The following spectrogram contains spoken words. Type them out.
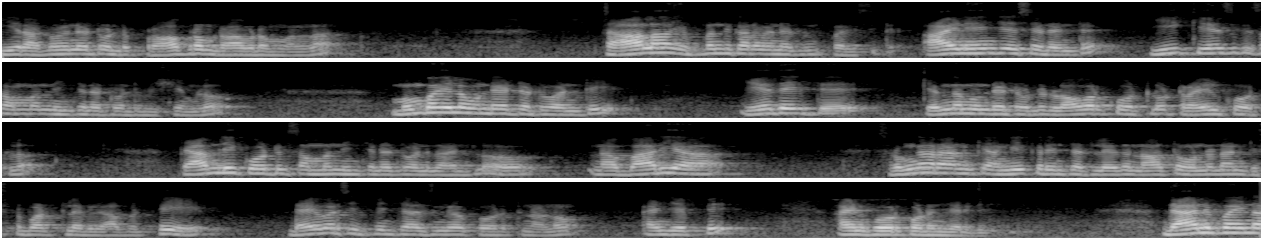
ఈ రకమైనటువంటి ప్రాబ్లం రావడం వల్ల చాలా ఇబ్బందికరమైనటువంటి పరిస్థితి. ఆయన ఏం చేశాడంటే ఈ కేసుకి సంబంధించినటువంటి విషయంలో ముంబైలో ఉండేటటువంటి ఏదైతే కింద ఉండేటువంటి లోవర్ కోర్టులో ట్రయల్ కోర్టులో ఫ్యామిలీ కోర్టుకు సంబంధించినటువంటి దాంట్లో నా భార్య శృంగారానికి అంగీకరించట్లేదు నాతో ఉండడానికి ఇష్టపడట్లేదు కాబట్టి డైవర్స్ ఇప్పించాల్సిందిగా కోరుతున్నాను అని చెప్పి ఆయన కోరుకోవడం జరిగింది. దానిపైన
